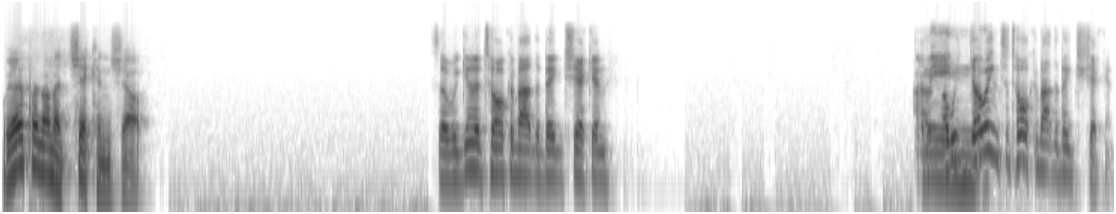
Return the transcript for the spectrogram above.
we open on a chicken shop. So we're gonna talk about the big chicken. I mean, are we going to talk about the big chicken?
